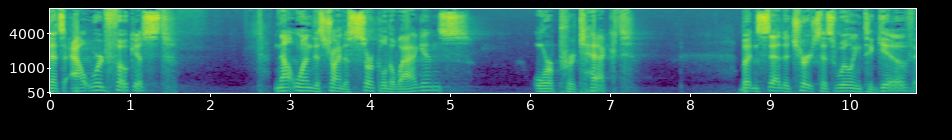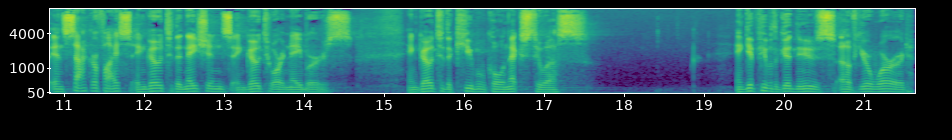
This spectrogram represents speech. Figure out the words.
that's outward focused, not one that's trying to circle the wagons or protect but instead a church that's willing to give and sacrifice and go to the nations and go to our neighbors and go to the cubicle next to us and give people the good news of your word.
